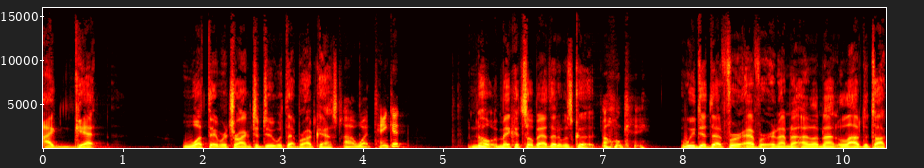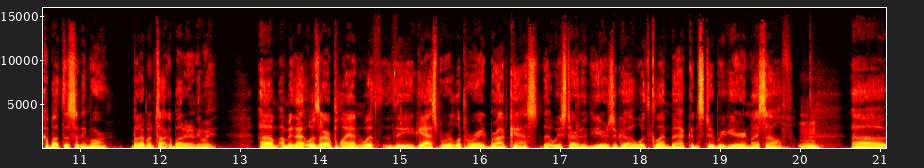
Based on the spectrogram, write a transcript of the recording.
I get what they were trying to do with that broadcast. uh, what tank it? No, make it so bad that it was good. Okay. We did that forever, and I'm not. I'm not allowed to talk about this anymore. But I'm going to talk about it anyway. Um, I mean, that was our plan with the Gasparilla Parade broadcast that we started years ago with Glenn Beck and Stu Burguiere and myself. Hmm. Uh,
